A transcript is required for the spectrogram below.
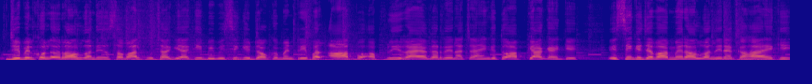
जी बिल्कुल राहुल गांधी से सवाल पूछा गया कि बीबीसी की डॉक्यूमेंट्री पर आप अपनी राय अगर देना चाहेंगे तो आप क्या कहेंगे? इसी के जवाब में राहुल गांधी ने कहा है कि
